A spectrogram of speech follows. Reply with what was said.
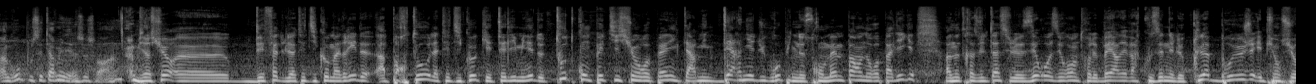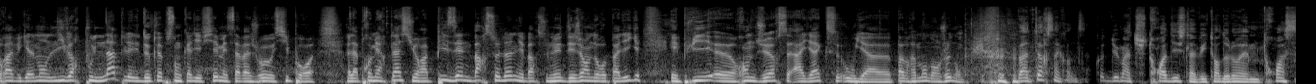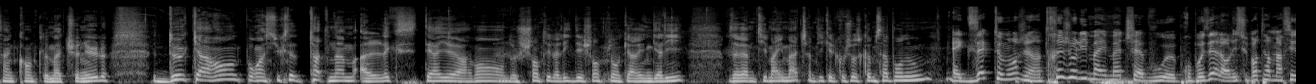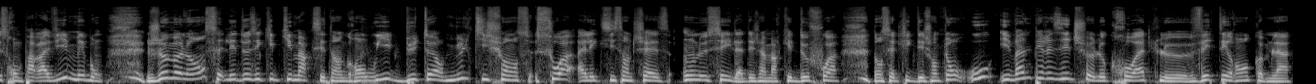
un groupe où c'est terminé ce soir. hein. Bien sûr, euh, défaite de l'Atlético Madrid à Porto. L'Atlético qui est éliminé de toute compétition européenne. Il termine dernier du groupe. Ils ne seront même pas en Europa League. Un autre résultat, c'est le 0-0 entre le Bayern Leverkusen et le Club Bruges. Et puis on suivra également Liverpool-Naples. Les deux clubs sont qualifiés, mais ça va jouer aussi pour la première place. Il y aura Pilsen-Barcelone. Les Barcelonais déjà en Europa League. Et puis euh, Rangers-Ajax où il n'y a pas vraiment d'enjeu non plus. 20h55. Code du match 3-10 la victoire de l'OM, 3-50 le match nul, 2-40 pour un succès de Tottenham à l'extérieur. Avant de chanter la Ligue des Champions, Karine Galli, vous avez un petit my match, un petit quelque chose comme ça pour nous? Exactement, j'ai un très joli my match à vous euh, proposer. Alors les supporters marseillais seront pas ravis, mais bon, je me lance. Les deux équipes qui marquent, c'est un grand oui. Buteur multichance, soit Alexis Sanchez, on le sait, il a déjà marqué deux fois dans cette Ligue des Champions, ou Ivan Perisic, le croate, le vétéran, comme l'a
